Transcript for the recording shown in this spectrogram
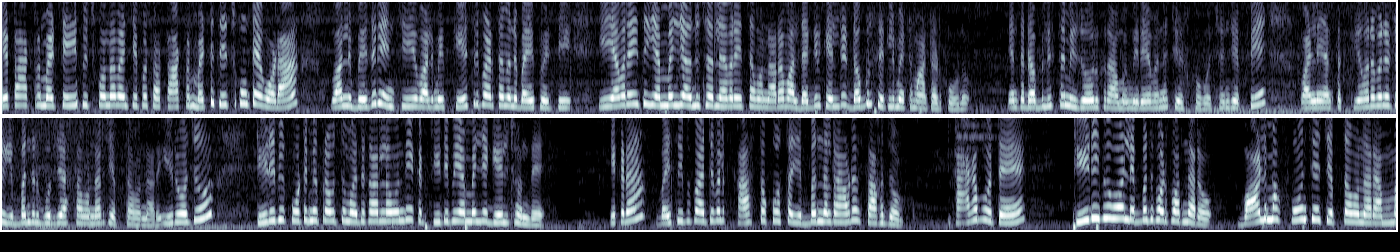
ఏ ట్రాక్టర్ మట్టి వేయించుకుందామని చెప్పేసి ఆ ట్రాక్టర్ మట్టి తెచ్చుకుంటే కూడా వాళ్ళని బెదిరించి వాళ్ళ మీద కేసులు పెడతామని భయపెట్టి ఎవరైతే ఎమ్మెల్యే అనుచరులు ఎవరైతే ఉన్నారో వాళ్ళ దగ్గరికి వెళ్ళి డబ్బులు సెటిల్మెంట్ మాట్లాడుకోవడం. ఎంత డబ్బులు ఇస్తే మీ జోలికి రాము మీరు ఏమైనా చేసుకోవచ్చు అని చెప్పి వాళ్ళని ఎంత తీవ్రమైన ఇబ్బందులు గురి చేస్తూ ఉన్నారు చెప్తా ఉన్నారు. ఈరోజు టీడీపీ కూటమి ప్రభుత్వం అధికారంలో ఉంది ఇక్కడ టీడీపీ ఎమ్మెల్యే గెలిచింది. ఇక్కడ వైసీపీ పార్టీ వాళ్ళకి కాస్త కోస్త ఇబ్బందులు రావడం సహజం. కాకపోతే టీడీపీ వాళ్ళు ఇబ్బంది పడిపోతున్నారు. వాళ్ళు మాకు ఫోన్ చేసి చెప్తా ఉన్నారమ్మ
